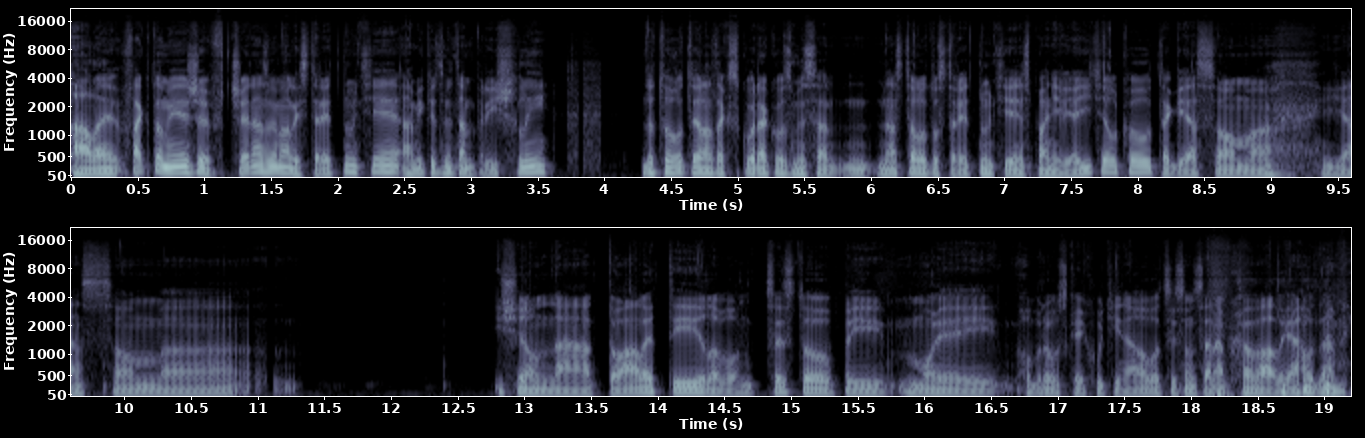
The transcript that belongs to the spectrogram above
Ale faktom je, že včera sme mali stretnutie a my keď sme tam prišli do toho hotela, tak skôr ako sme sa, nastalo to stretnutie s pani riaditeľkou, tak ja som, ja som išiel na toalety, lebo cestou pri mojej obrovskej chuti na ovoci som sa napchával jahodami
